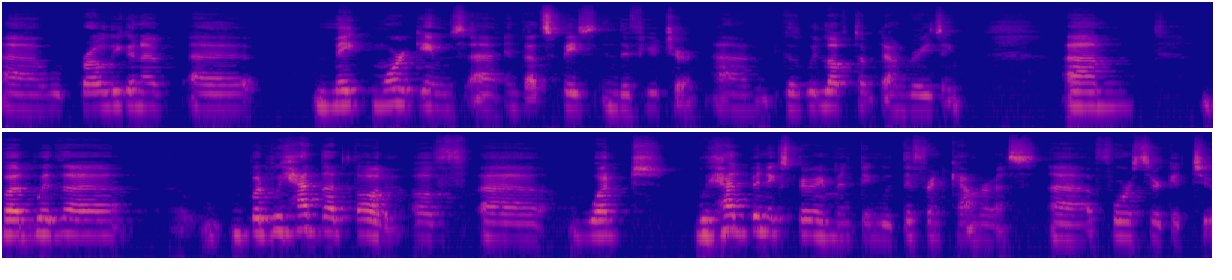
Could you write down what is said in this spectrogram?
Uh, we're probably gonna uh, make more games uh, in that space in the future um, because we love top-down racing. Um, but with a but we had that thought of uh, what we had been experimenting with different cameras uh, for Circuit 2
